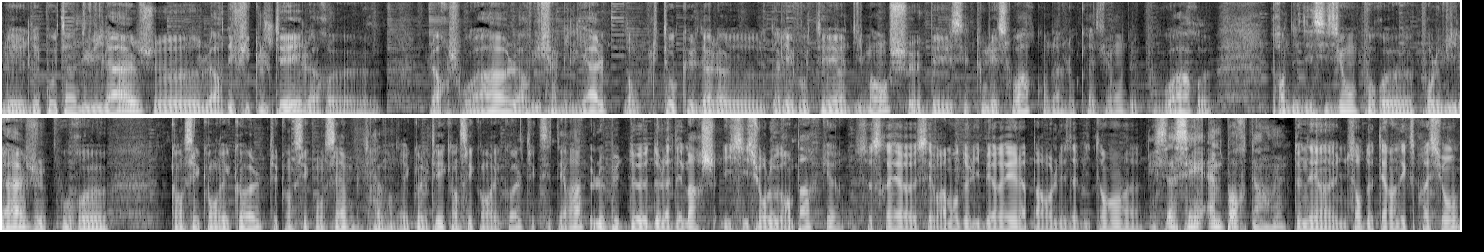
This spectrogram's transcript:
les, les potins du village, leurs difficultés, leurs leur joie, leur vie familiale. Donc plutôt que d'aller voter un dimanche, euh, ben, c'est tous les soirs qu'on a l'occasion de pouvoir prendre des décisions pour, pour le village, pour quand c'est qu'on récolte, quand c'est qu'on sème, avant de récolter, quand c'est qu'on récolte, etc. Le but de, de la démarche ici sur le Grand Parc, ce serait, euh, c'est vraiment de libérer la parole des habitants, euh, Et ça, c'est important. hein. donner un- une sorte de terrain d'expression.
